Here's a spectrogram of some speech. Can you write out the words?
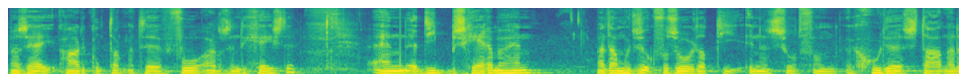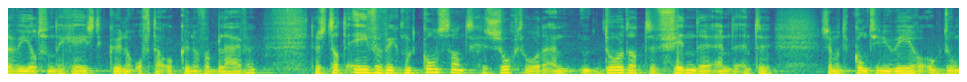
Maar zij houden contact met de voorouders en de geesten. En uh, die beschermen hen. Maar daar moeten ze ook voor zorgen dat die in een soort van goede staat naar de wereld van de geesten kunnen. Of daar ook kunnen verblijven. Dus dat evenwicht moet constant gezocht worden. En door dat te vinden en, te, zeg maar, te continueren, ook door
